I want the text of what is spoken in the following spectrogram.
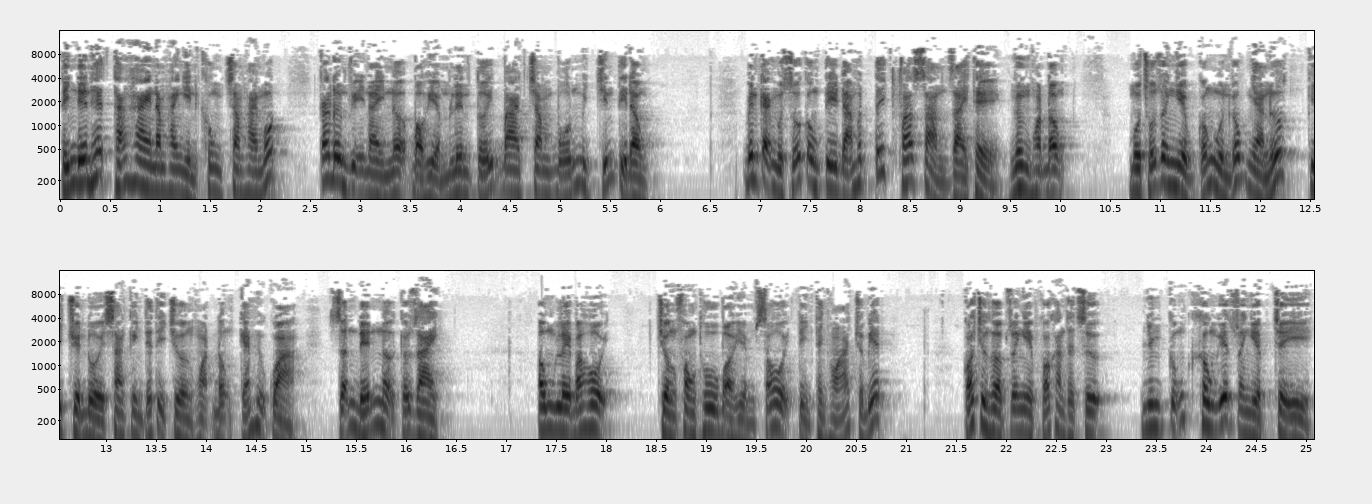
Tính đến hết tháng 2 năm 2021, các đơn vị này nợ bảo hiểm lên tới 349 tỷ đồng. Bên cạnh một số công ty đã mất tích, phá sản giải thể, ngừng hoạt động, một số doanh nghiệp có nguồn gốc nhà nước khi chuyển đổi sang kinh tế thị trường hoạt động kém hiệu quả, dẫn đến nợ kéo dài. Ông Lê Bá Hội, trưởng phòng thu bảo hiểm xã hội tỉnh Thanh Hóa cho biết, có trường hợp doanh nghiệp khó khăn thật sự, nhưng cũng không ít doanh nghiệp chây ý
